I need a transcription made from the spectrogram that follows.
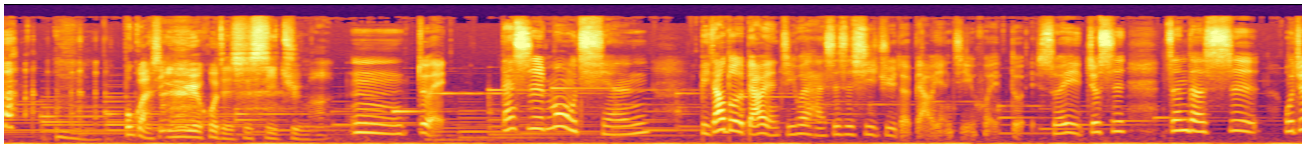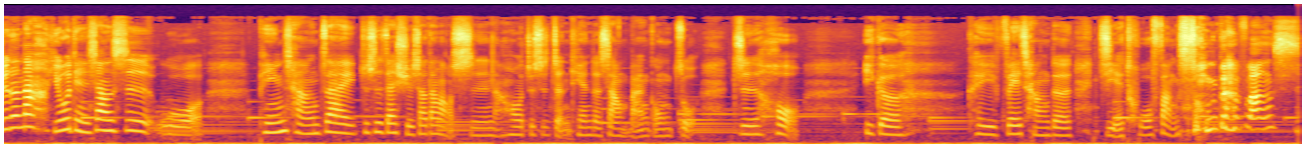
嗯，不管是音乐或者是戏剧吗？嗯，对。但是目前。比较多的表演机会还是是戏剧的表演机会，对，所以就是真的是，我觉得那有点像是我平常在就是在学校当老师，然后就是整天的上班工作之后，一个可以非常的解脱放松的方式。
